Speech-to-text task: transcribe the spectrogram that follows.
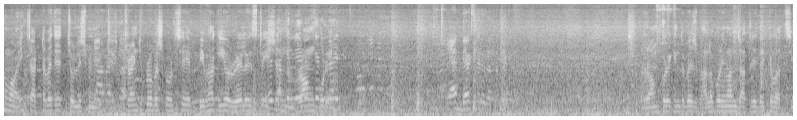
সময় চারটা বেজে চল্লিশ মিনিট। ট্রেনটি প্রবেশ করছে বিভাগীয় রেলওয়ে স্টেশন রংপুরে। রংপুরে কিন্তু বেশ ভালো পরিমাণ যাত্রী দেখতে পাচ্ছি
